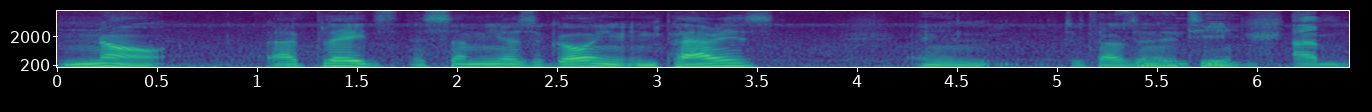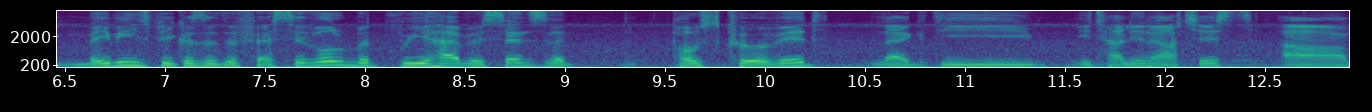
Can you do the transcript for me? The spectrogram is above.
No, I played some years ago in, in Paris in 2018. Um, maybe it's because of the festival, but we have a sense that post-COVID, like the Italian artists are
